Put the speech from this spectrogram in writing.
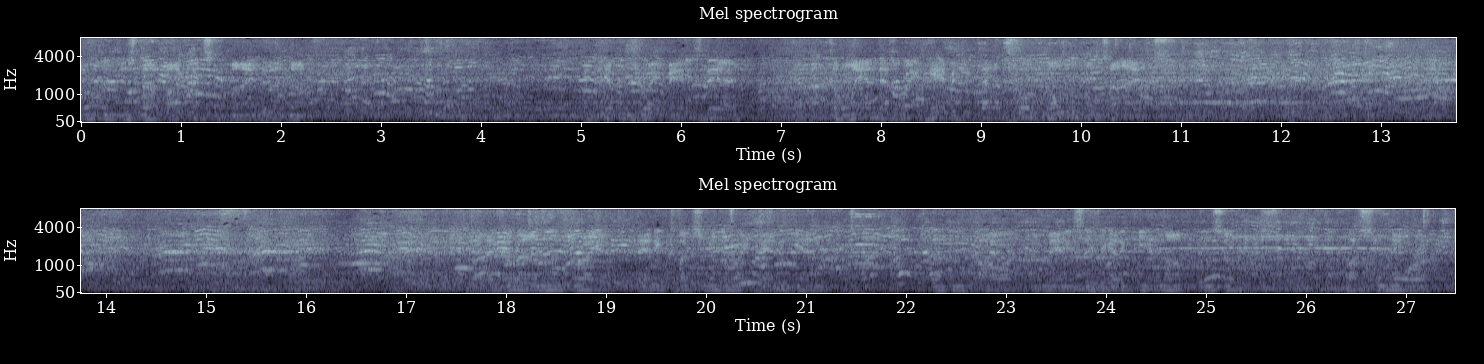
Roman just not offensive minded enough. And Kevin's right, man. He's there to land that right hand, but you throw it multiple times. Drives around to his right. Manny clips him with the right hand again. Nothing power. And Manny says you gotta keep him up. And so plus some more.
